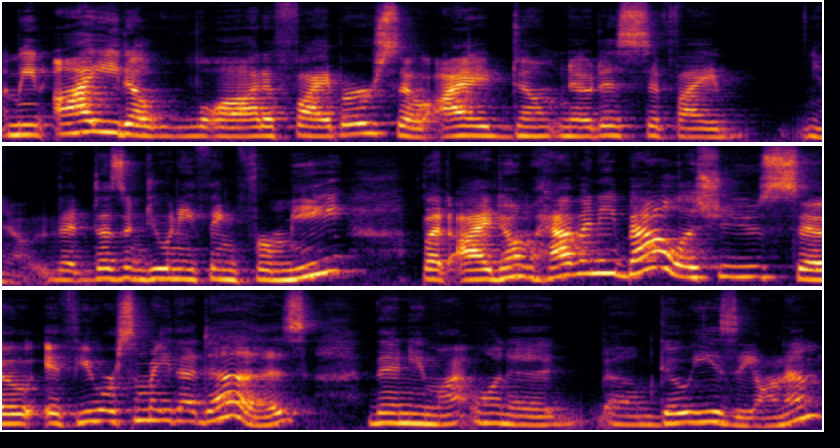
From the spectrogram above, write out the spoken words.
I mean, I eat a lot of fiber, so I don't notice if I you know, that doesn't do anything for me, but I don't have any bowel issues. So if you are somebody that does, then you might want to um, go easy on them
